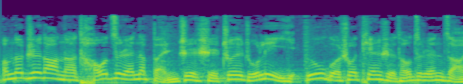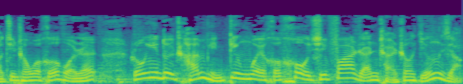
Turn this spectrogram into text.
我们都知道呢，投资人的本质是追逐利益。如果说天使投资人早期成为合伙人，容易对产品定位和后期发展产生影响。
